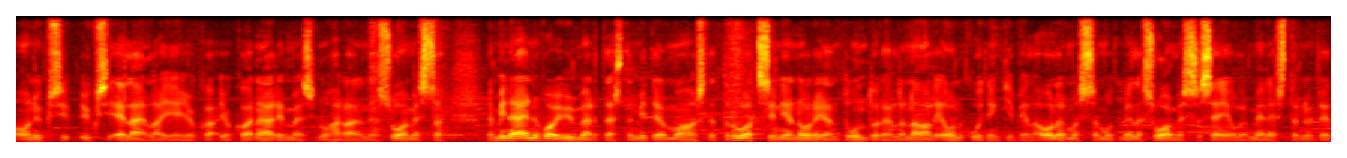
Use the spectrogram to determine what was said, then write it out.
on yksi, yksi eläinlaji, joka, joka on äärimmäisen uhanalainen Suomessa. Ja minä en voi ymmärtää sitä, miten on mahdollista, että Ruotsin ja Norjan tuntureilla naali on kuitenkin vielä olemassa, mutta meillä Suomessa se ei ole menestynyt. Et,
